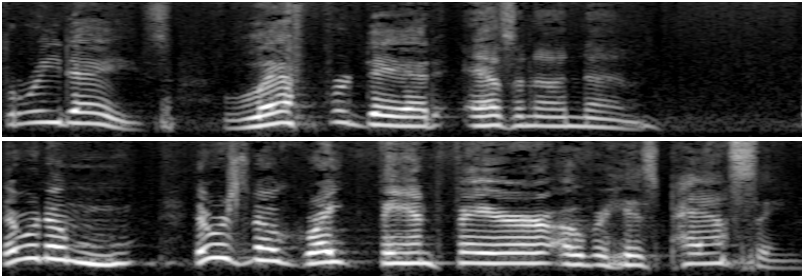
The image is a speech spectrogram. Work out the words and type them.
three days, left for dead as an unknown. There, were no, there was no great fanfare over his passing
